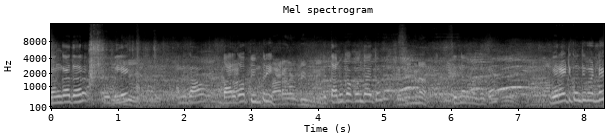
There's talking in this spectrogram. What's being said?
गंगाधर उगले आणि गाव बारगाव पिंपरी. बारागाव पिंपरी. म्हणजे तालुका कोणता आहे तो? सिन्नर. सिन्नरमध्ये का? व्हेरायटी कोणती म्हटली?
